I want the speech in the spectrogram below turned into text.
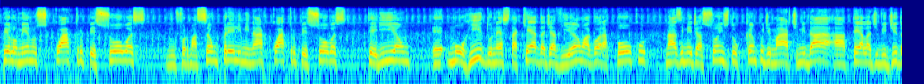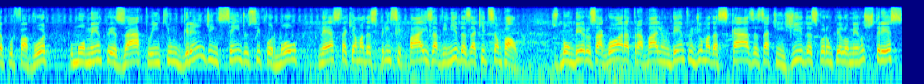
Pelo menos quatro pessoas, informação preliminar, quatro pessoas teriam eh, morrido nesta queda de avião agora há pouco, nas imediações do Campo de Marte. Me dá a tela dividida, por favor, o momento exato em que um grande incêndio se formou nesta que é uma das principais avenidas aqui de São Paulo. Os bombeiros agora trabalham dentro de uma das casas atingidas, foram pelo menos três,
